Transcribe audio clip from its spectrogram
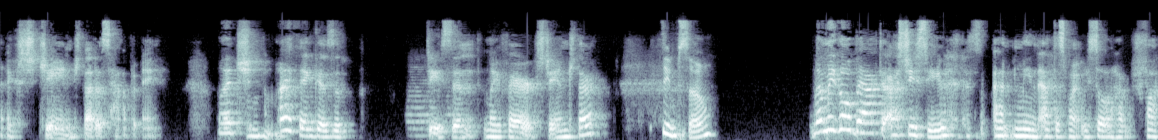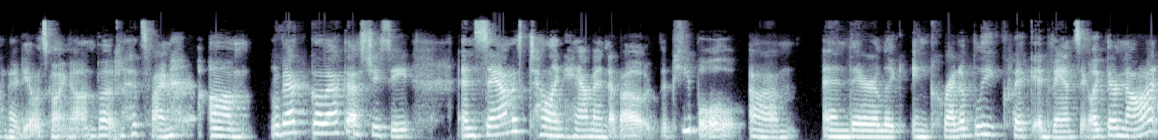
exchange that is happening. which Mhm. I think is a decently fair exchange there. Seems so. Then we go back to SGC because I mean at this point we still don't have a fucking idea what's going on, but it's fine. Um, we back go back to SGC, and Sam is telling Hammond about the people, um, and they're like incredibly quick advancing. Like they're not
